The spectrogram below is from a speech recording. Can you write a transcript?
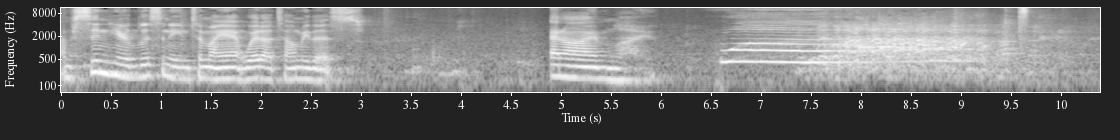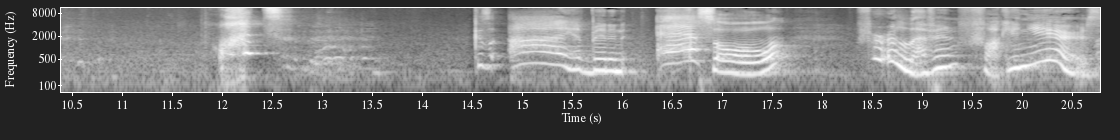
I'm sitting here listening to my Aunt Weta tell me this. And I'm like, what? what? Because I have been an asshole for 11 fucking years.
